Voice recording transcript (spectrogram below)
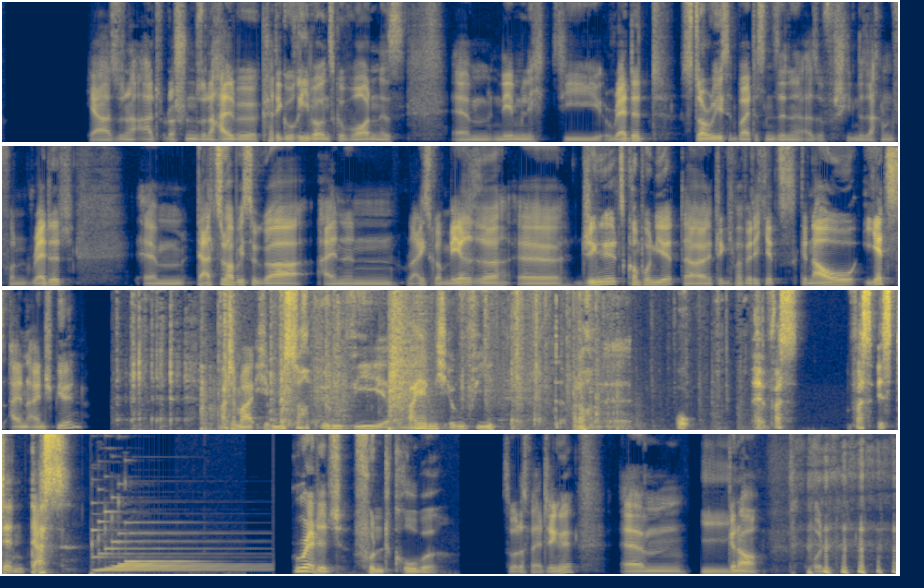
ja, so eine Art oder schon so eine halbe Kategorie bei uns geworden ist, ähm, nämlich die Reddit-Stories im weitesten Sinne, also verschiedene Sachen von Reddit. Ähm, dazu habe ich sogar einen, oder eigentlich sogar mehrere äh, Jingles komponiert. Da denke ich mal, werde ich jetzt genau jetzt einen einspielen. Warte mal, hier muss doch irgendwie, war ja nicht irgendwie, da war doch, äh, oh, äh, was, was ist denn das? Reddit-Fundgrube. So, das war der Jingle. Ähm, I. genau. Und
